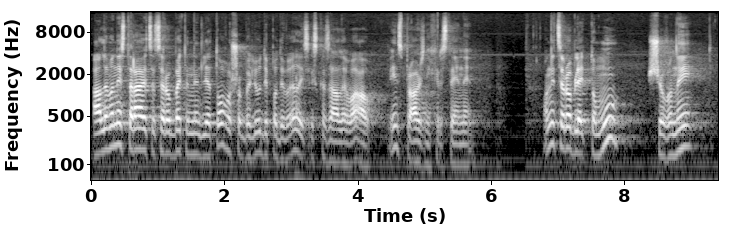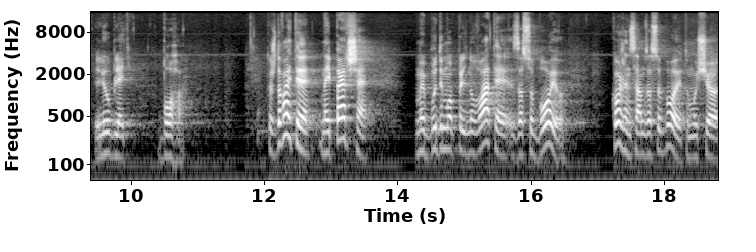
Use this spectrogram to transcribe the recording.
Але вони стараються це робити не для того, щоб люди подивились і сказали: Вау, він справжній християнин. Вони це роблять тому, що вони люблять Бога. Тож давайте найперше ми будемо пильнувати за собою, кожен сам за собою, тому що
